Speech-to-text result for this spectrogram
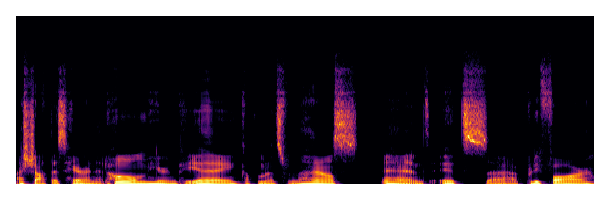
I shot this heron at home here in PA, a couple minutes from the house and it's uh, pretty far.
